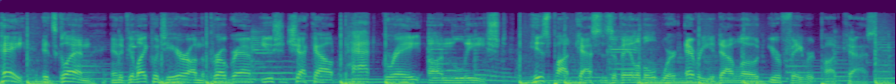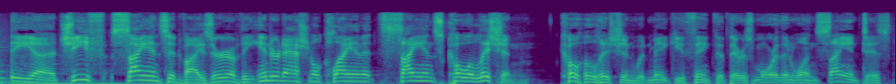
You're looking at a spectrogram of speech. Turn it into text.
Hey, it's Glenn, and if you like what you hear on the program, you should check out Pat Gray Unleashed. His podcast is available wherever you download your favorite podcast. The uh, chief science advisor of the International Climate Science Coalition. Coalition would make you think that there's more than one scientist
